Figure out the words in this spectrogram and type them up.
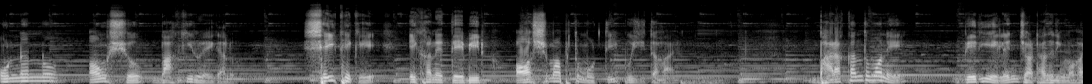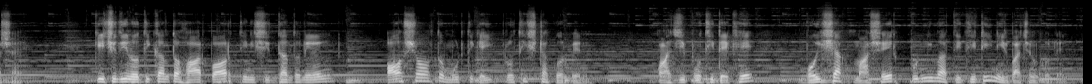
অন্যান্য অংশ বাকি রয়ে গেল। সেই থেকে এখানে দেবীর অসমাপ্ত মূর্তি পূজিত হয়। ভারাক্রান্ত মনে বেরিয়ে এলেন জটাধারী মহাশয়। কিছুদিন অতিক্রান্ত হওয়ার পর তিনি সিদ্ধান্ত নিলেন, অসমাপ্ত মূর্তিকেই প্রতিষ্ঠা করবেন। পাঁজি পুঁথি দেখে বৈশাখ মাসের পূর্ণিমা তিথিটি নির্বাচন করলেন।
